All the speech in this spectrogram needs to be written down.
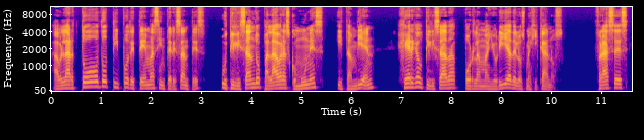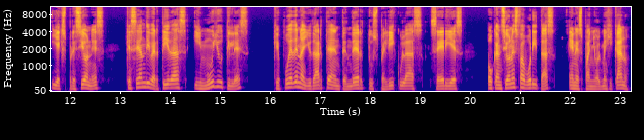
hablar todo tipo de temas interesantes, utilizando palabras comunes y también jerga utilizada por la mayoría de los mexicanos, frases y expresiones que sean divertidas y muy útiles que pueden ayudarte a entender tus películas, series o canciones favoritas en español mexicano.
